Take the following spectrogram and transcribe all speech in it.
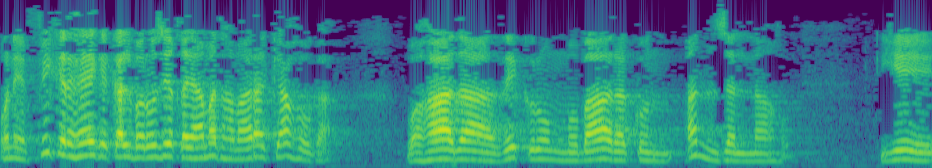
انہیں فکر ہے کہ کل بروز قیامت ہمارا کیا ہوگا۔ وہ ذکر مبارکن انزل نہ ہو یہ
